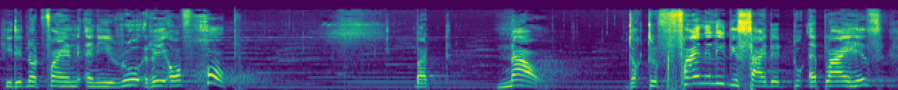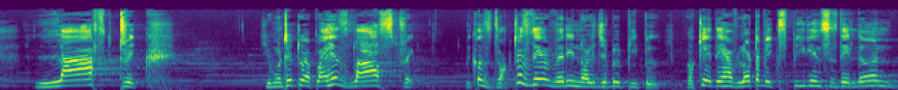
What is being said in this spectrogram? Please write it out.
He did not find any ray of hope. But now Doctor finally decided to apply his last trick. He wanted to apply his last trick because doctors they are very knowledgeable people. Okay, they have a lot of experiences. They learn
